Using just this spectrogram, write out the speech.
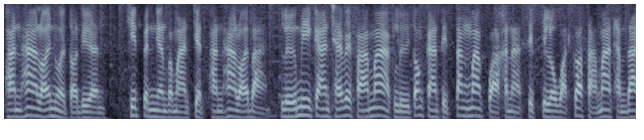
1,500 หน่วยต่อเดือน คิดเป็นเงินประมาณ 7,500 บาท หรือมีการใช้ไฟฟ้ามาก หรือต้องการติดตั้งมากกว่าขนาด 10 กิโลวัตต์ก็สามารถทำได้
